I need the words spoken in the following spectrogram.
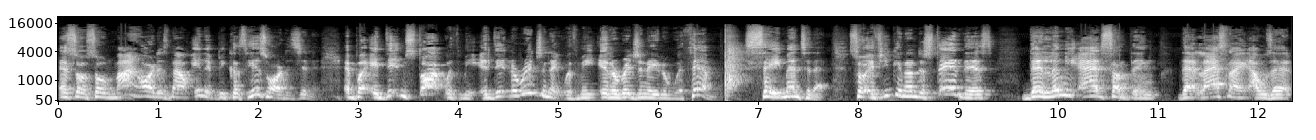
And so, so my heart is now in it because his heart is in it. And, but it didn't start with me. It didn't originate with me. It originated with him. Say amen to that. So if you can understand this, then let me add something that last night I was at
